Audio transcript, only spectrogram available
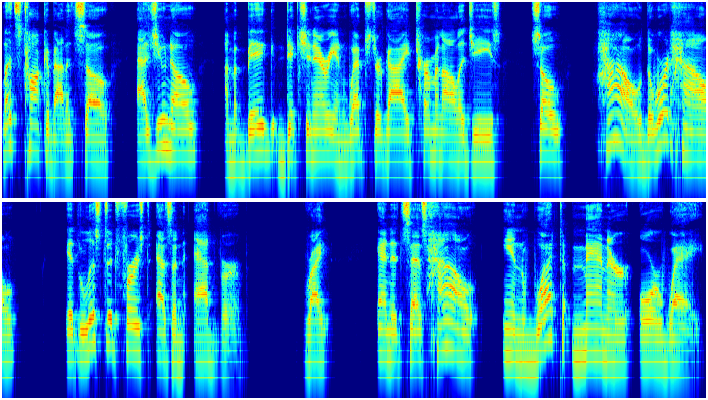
Let's talk about it. So, as you know, I'm a big dictionary and Webster guy, terminologies. So, how, the word how, it listed first as an adverb, right? And it says how, in what manner or way.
